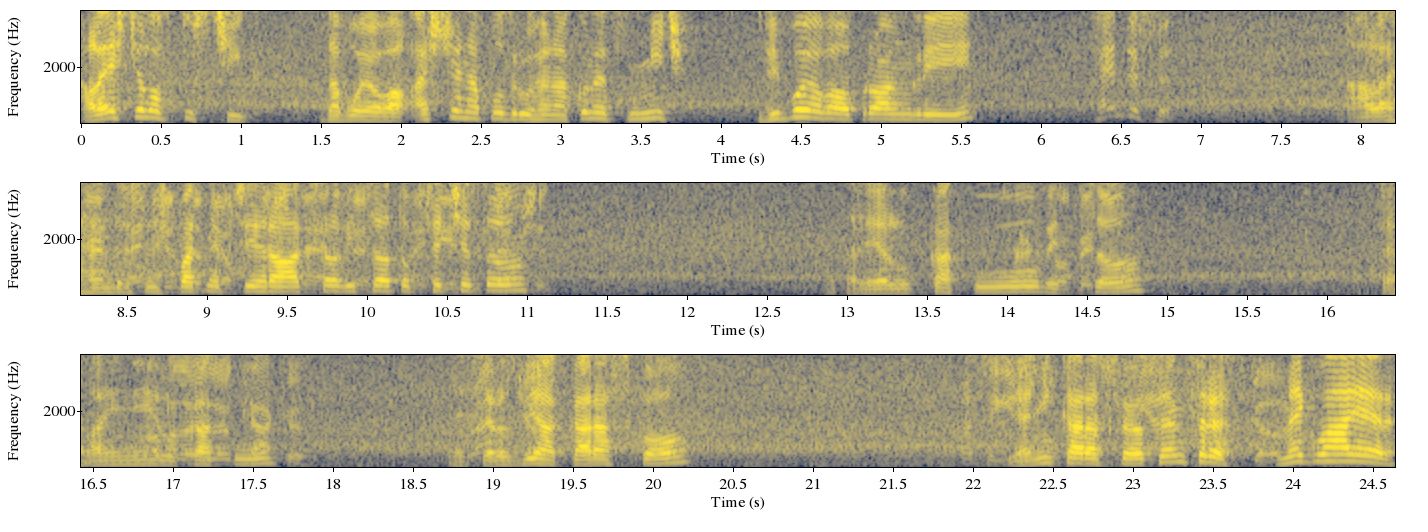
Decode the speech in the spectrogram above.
Ale ještě Loftus-Cheek zabojoval. A ještě na podruhé, nakonec míč vybojoval pro Anglii. Ale Henderson špatně přihrál, Axel Witsel to přečetl. A tady je Lukaku, Witsel. Fellaini, Lukaku. Tady se rozbíhá Karasko. Janí Karasko, jo, centr. Maguire.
